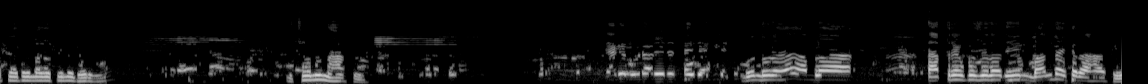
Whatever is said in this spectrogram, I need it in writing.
আপনাদের মাঝে তুলে ধরবো। চলুন হাটে বন্ধুরা, আমরা আত্রা উপজেলাধীন বান্দাখারা হাটে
